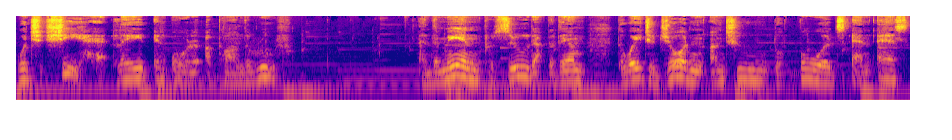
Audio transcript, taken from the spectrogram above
which she had laid in order upon the roof. And the men pursued after them the way to Jordan unto the fords, and as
